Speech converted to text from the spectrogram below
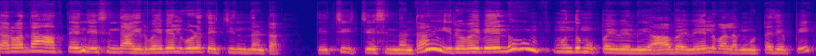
తర్వాత అత్త ఏం చేసింది? ఆ ఇరవై వేలు కూడా తెచ్చిందంట. తెచ్చి ఇచ్చేసిందంట. ఇరవై వేలు ముందు ముప్పై వేలు యాభై వేలు వాళ్ళకి ముట్ట చెప్పి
